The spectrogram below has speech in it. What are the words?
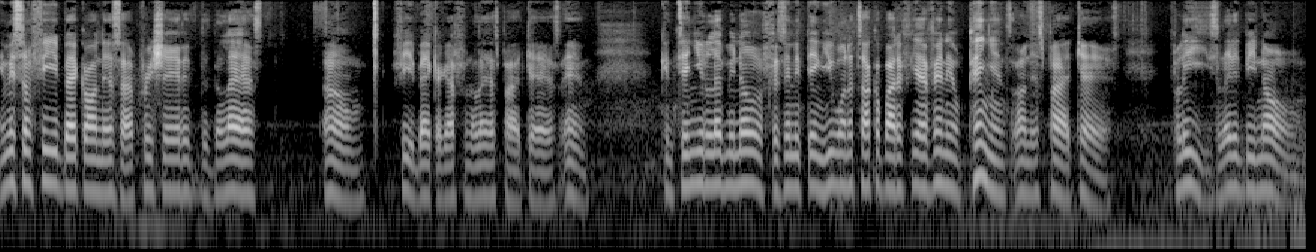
give me some feedback on this. I appreciated the, the last um feedback I got from the last podcast and continue to let me know if there's anything you want to talk about. If you have any opinions on this podcast, please let it be known.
